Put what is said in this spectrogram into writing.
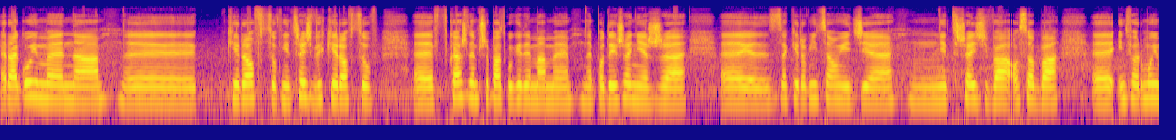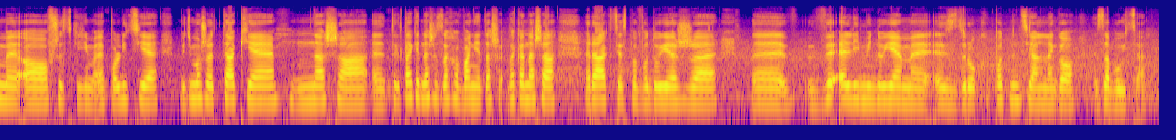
Reagujmy na kierowców, nietrzeźwych kierowców. E, W każdym przypadku, kiedy mamy podejrzenie, że e, za kierownicą jedzie mm, nietrzeźwa osoba, e, informujmy o wszystkim policję. Być może takie, nasza, takie nasze zachowanie, taka nasza reakcja spowoduje, że wyeliminujemy z dróg potencjalnego zabójcę.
